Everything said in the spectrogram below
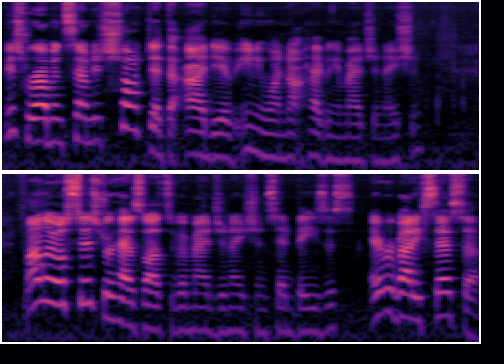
Miss Robin sounded shocked at the idea of anyone not having imagination. My little sister has lots of imagination, said Beezus. Everybody says so.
